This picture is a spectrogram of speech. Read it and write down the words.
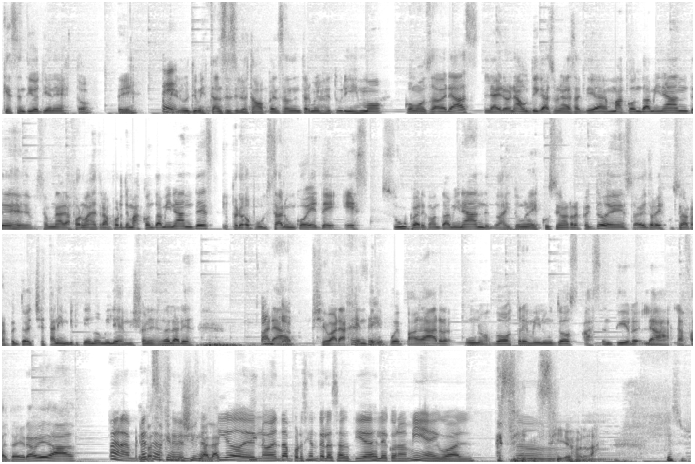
qué sentido tiene esto, ¿sí? En última instancia, si lo estamos pensando en términos de turismo, como sabrás, la aeronáutica es una de las actividades más contaminantes, es una de las formas de transporte más contaminantes. Propulsar un cohete es súper contaminante, entonces hay toda una discusión al respecto de eso. Hay otra discusión al respecto de, che, están invirtiendo miles de millones de dólares para llevar a Sí, gente sí. que puede pagar unos 2, 3 minutos a sentir la, la falta de gravedad. Bueno, pero ese es el Virgin sentido del Galactic- 90% de las actividades de la economía igual. Sí, No. sí, es verdad. ¿Qué sé yo?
